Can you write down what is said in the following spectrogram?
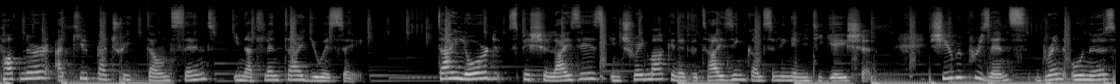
partner at Kilpatrick Townsend in Atlanta, USA. Ty Lord specializes in trademark and advertising counseling and litigation. She represents brand owners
